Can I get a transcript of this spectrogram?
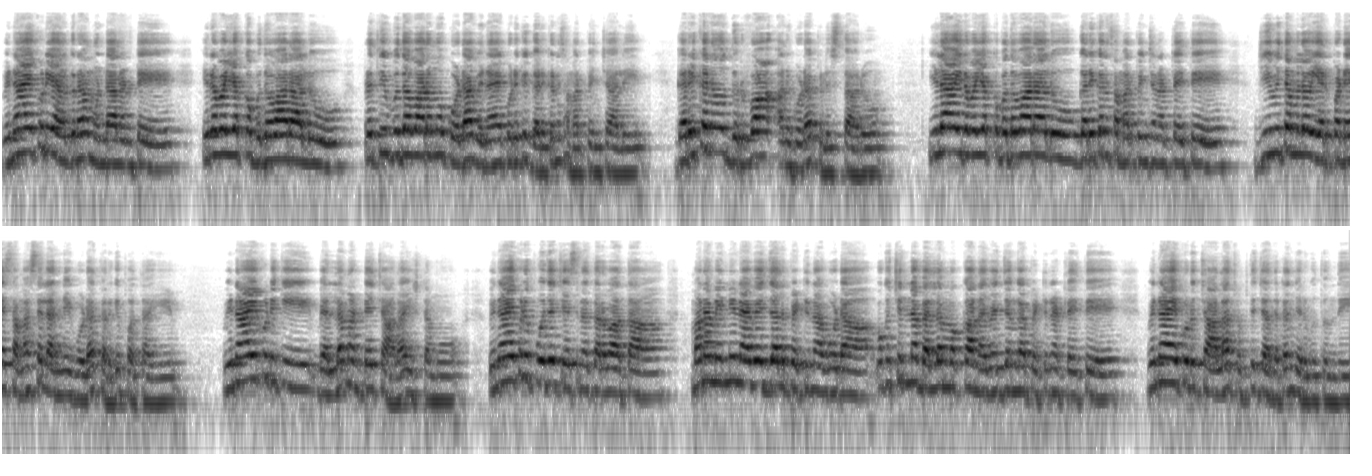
వినాయకుడి అనుగ్రహం ఉండాలంటే ఇరవై ఒక్క బుధవారాలు ప్రతి బుధవారము కూడా వినాయకుడికి గరికను సమర్పించాలి. గరికను దుర్వా అని కూడా పిలుస్తారు. ఇలా ఇరవై ఒక్క బుధవారాలు గరికను సమర్పించినట్లయితే జీవితంలో ఏర్పడే సమస్యలన్నీ కూడా తొలగిపోతాయి. వినాయకుడికి బెల్లం అంటే చాలా ఇష్టము. వినాయకుడి పూజ చేసిన తర్వాత మనం ఎన్ని నైవేద్యాలు పెట్టినా కూడా ఒక చిన్న బెల్లం మొక్క నైవేద్యంగా పెట్టినట్లయితే వినాయకుడు చాలా తృప్తి చెందడం జరుగుతుంది.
